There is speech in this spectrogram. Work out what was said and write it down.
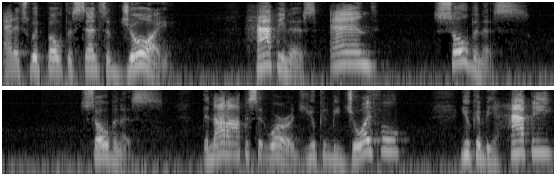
And it's with both a sense of joy, happiness, and soberness. Soberness. They're not opposite words. You can be joyful, you can be happy,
